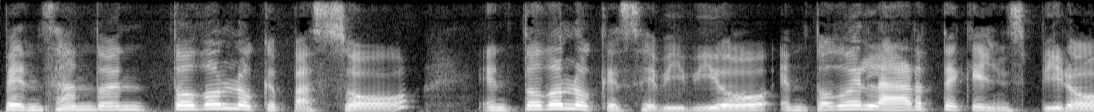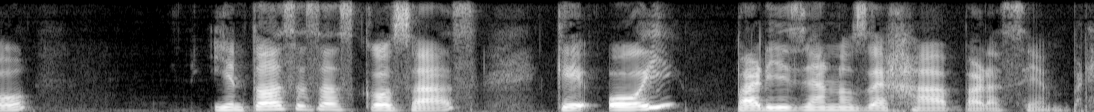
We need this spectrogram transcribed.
pensando en todo lo que pasó, en todo lo que se vivió, en todo el arte que inspiró y en todas esas cosas que hoy París ya nos deja para siempre.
